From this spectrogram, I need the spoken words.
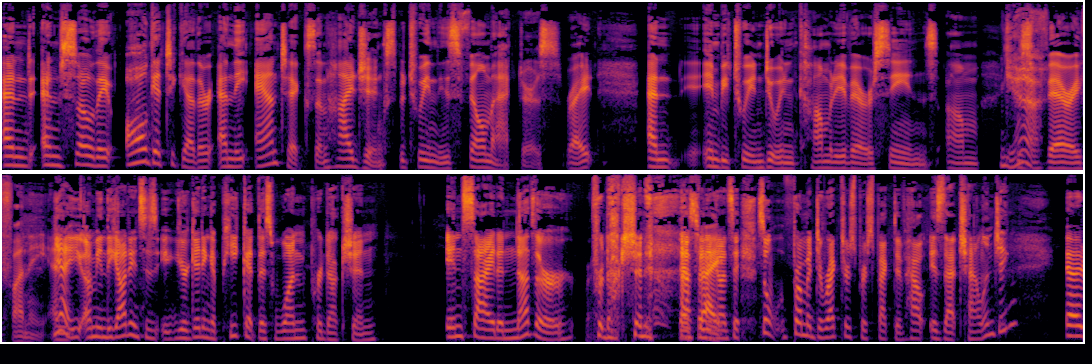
And and so they all get together and the antics and hijinks between these film actors, right? And in between doing comedy of error scenes, um, Yeah. is very funny. And yeah, I mean, the audience is, you're getting a peek at this one production inside another production That's right. on stage. So, from a director's perspective, how is that challenging? Uh,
